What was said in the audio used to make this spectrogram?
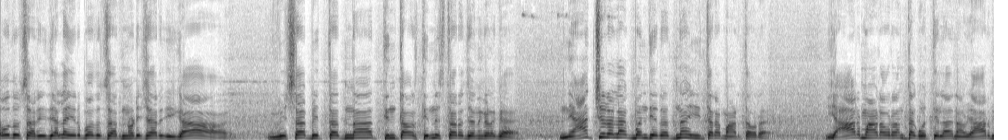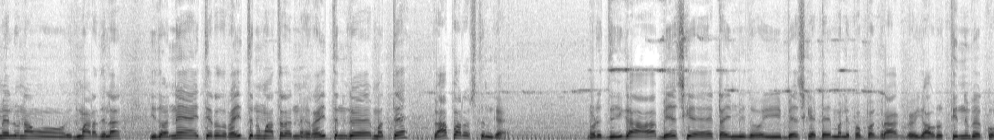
ಹೌದು ಸರ್ ಇದೆಲ್ಲ ಇರ್ಬೋದು ಸರ್. ನೋಡಿ ಸರ್ ಈಗ ವಿಷ ಬಿತ್ತದನ್ನ ತಿಂತವ್ರು ತಿನ್ನಿಸ್ತಾರೋ ಜನಗಳಿಗೆ. ನ್ಯಾಚುರಲ್ ಆಗಿ ಬಂದಿರೋದನ್ನ ಈ ಥರ ಮಾಡ್ತವ್ರೆ. ಯಾರು ಮಾಡೋರು ಅಂತ ಗೊತ್ತಿಲ್ಲ. ನಾವು ಯಾರ ಮೇಲೂ ನಾವು ಇದು ಮಾಡೋದಿಲ್ಲ. ಇದು ಅನ್ಯಾಯ ಆಯ್ತಿರೋದು ರೈತನಿಗೆ ಮಾತ್ರ ರೈತನಿಗೆ ಮತ್ತು ವ್ಯಾಪಾರಸ್ಥನಿಗೆ. ನೋಡಿ ಈಗ ಬೇಸಿಗೆ ಟೈಮ್ ಇದು. ಈ ಬೇಸಿಗೆ ಟೈಮಲ್ಲಿ ಪಾಪ ಗ್ರಾಹಕರಿಗೆ ಈಗ ಅವರು ತಿನ್ನಬೇಕು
